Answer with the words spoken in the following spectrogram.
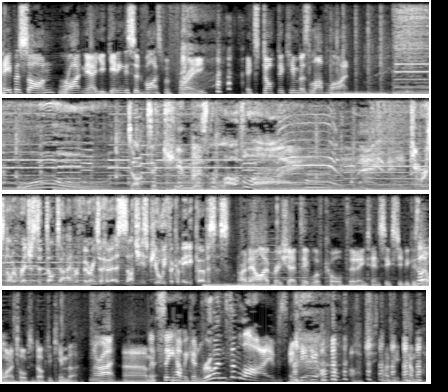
Keep us on right now. You're getting this advice for free. it's Dr. Kimber's Love Line. Ooh, Dr. Kimber's Love Line. Kimber is not a registered doctor, and referring to her as such is purely for comedic purposes. All right, now I appreciate people have called 131060 because they want to talk to Dr. Kimber. All right. Um, Let's see how we can ruin some lives. And get you, I've got, oh, geez, don't be, come on.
